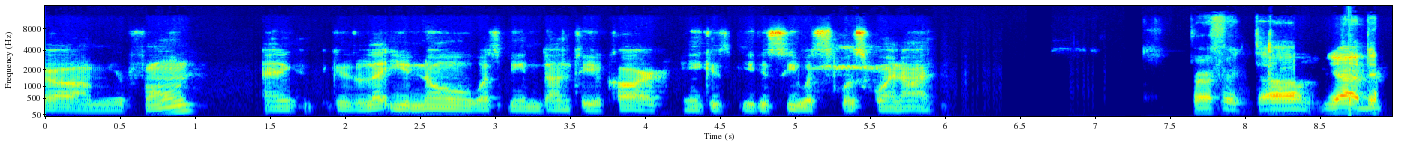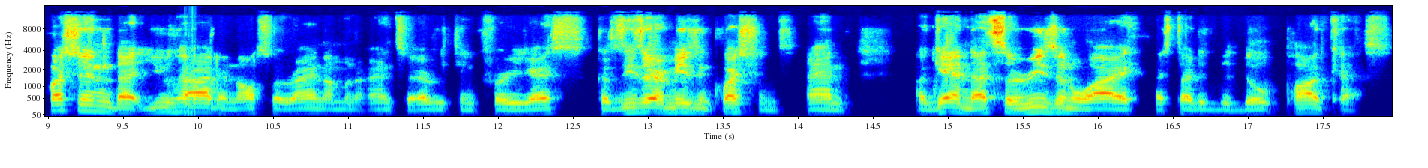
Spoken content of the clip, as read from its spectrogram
um, your phone, and it could let you know what's being done to your car. And you can you can see what's what's going on. Perfect. Um, yeah, the question that you had, and also Ryan, I'm going to answer everything for you guys because these are amazing questions. And again, that's the reason why I started the Dope podcast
